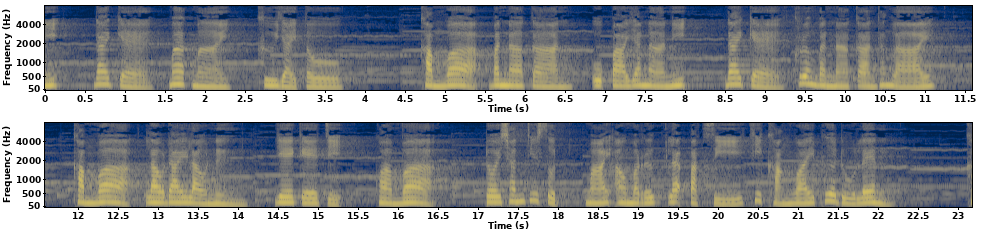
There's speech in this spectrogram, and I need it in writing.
นิ ได้แก่ มากมาย คือใหญ่โตคำว่า บรรณาการ อุปายนานิ ได้แก่เครื่องบรรณาการทั้งหลายคำว่าเราใดเหล่าหนึ่ง เยเกจิ ความว่า โดยชั้นที่สุดหมายเอามรึกและปักสีที่ขังไว้เพื่อดูเล่นค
